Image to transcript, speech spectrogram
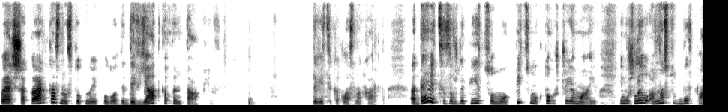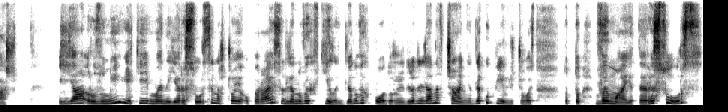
Перша карта з наступної колоди дев'ятка пентаклів. Дивіться, яка класна карта. А 9 це завжди підсумок, підсумок того, що я маю. І, можливо, а в нас тут був паш. І я розумію, які в мене є ресурси, на що я опираюся для нових втілень, для нових подорожей, для, для навчання, для купівлі чогось. Тобто ви маєте ресурс.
